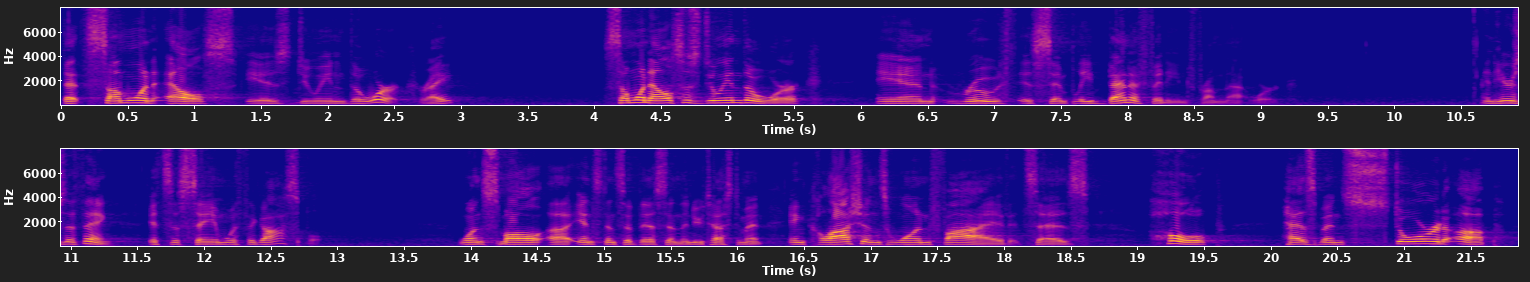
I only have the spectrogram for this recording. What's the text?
that someone else is doing the work, right? Someone else is doing the work, and Ruth is simply benefiting from that work. And here's the thing it's the same with the gospel. One small uh, instance of this in the New Testament, in Colossians 1 5, it says, Hope has been stored up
